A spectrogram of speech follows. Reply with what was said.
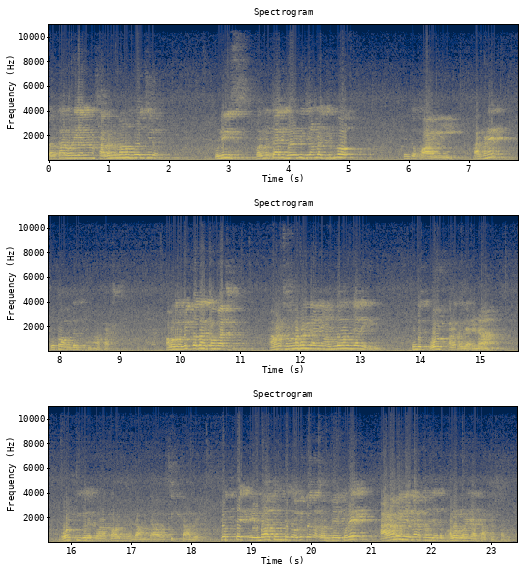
সরকার হয়ে যাবে সাধারণ মানুষ বলছিল। পুলিশ কর্মচারী ধরে নিয়েছিল, আমরা জিতবো। কিন্তু হয়নি। তার মানে কোথাও আমাদের ফাঁক আছে আমাদের অভিজ্ঞতা কম আছে। আমরা সংগঠন জানি, আন্দোলন জানি, কিন্তু ভোট করাতে জানি না। ভোট কি করে করাতে হয় সেটা জানতে হবে, শিখতে হবে। প্রত্যেক নির্বাচন থেকে অভিজ্ঞতা সঞ্চয় করে আগামী নির্বাচনে যাতে ভালো করা যায়, তার চেষ্টা করতে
